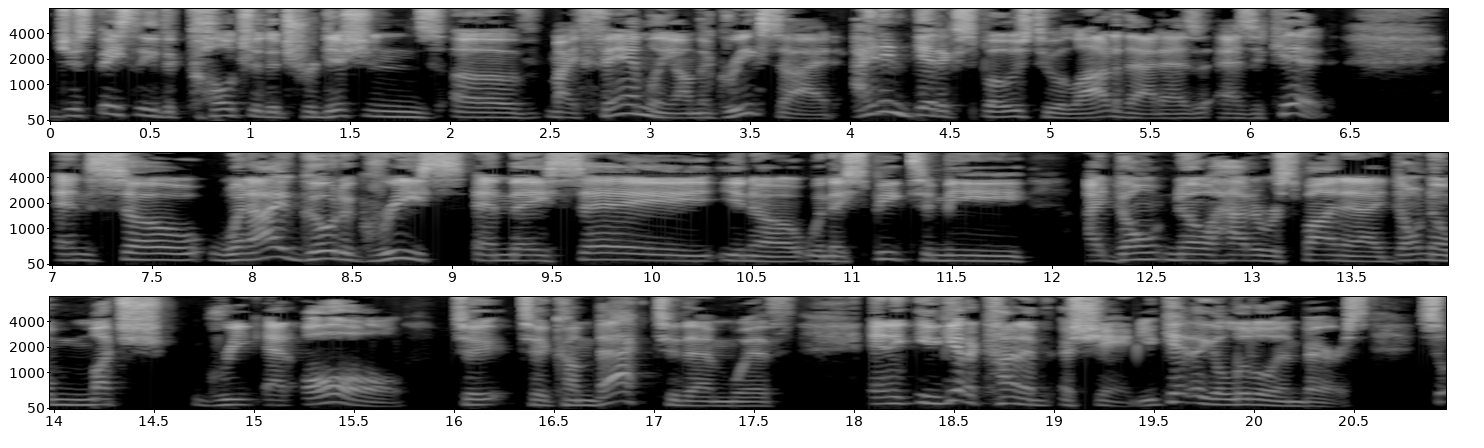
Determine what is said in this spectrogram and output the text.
just basically the culture, the traditions of my family on the Greek side, I didn't get exposed to a lot of that as as a kid. And so when I go to Greece and they say, you know, when they speak to me, I don't know how to respond and I don't know much Greek at all to to come back to them with and it, you get a kind of ashamed. You get like a little embarrassed. So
